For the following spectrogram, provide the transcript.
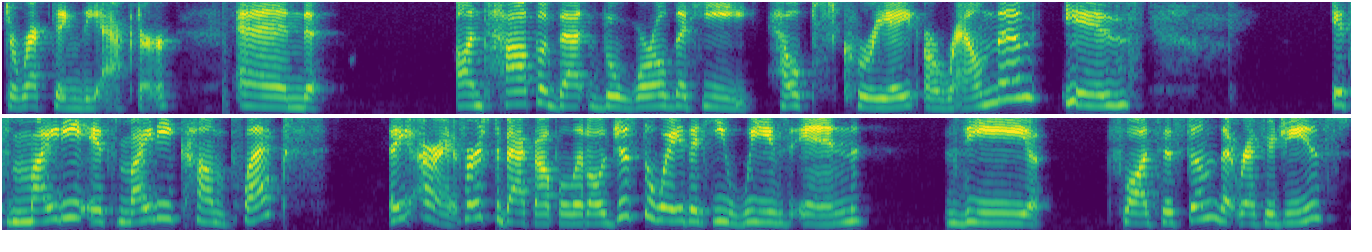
directing the actor. And on top of that, the world that he helps create around them is it's mighty, it's mighty complex. They, all right, first to back up a little, just the way that he weaves in the flawed system that refugees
